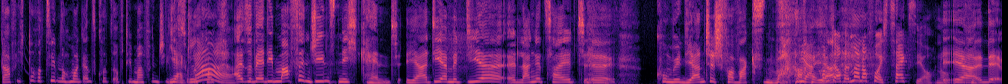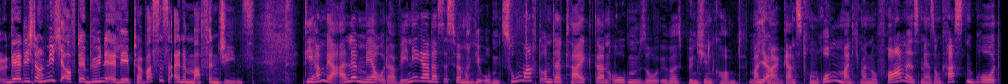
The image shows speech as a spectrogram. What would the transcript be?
Darf ich trotzdem noch mal ganz kurz auf die Muffin Jeans Ja, zurückkommen? klar. Also wer die Muffin Jeans nicht kennt, ja, die ja mit dir äh, lange Zeit äh, komödiantisch verwachsen war. Ja, kommt auch immer noch vor. Ich zeige sie auch noch. Ja, der, der dich noch nicht auf der Bühne erlebt hat. Was ist eine Muffin Jeans? Die haben wir alle mehr oder weniger. Das ist, wenn man die oben zumacht und der Teig dann oben so übers Bündchen kommt. Manchmal Ja. ganz drumrum, manchmal nur vorne. Ist mehr so ein Kastenbrot.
